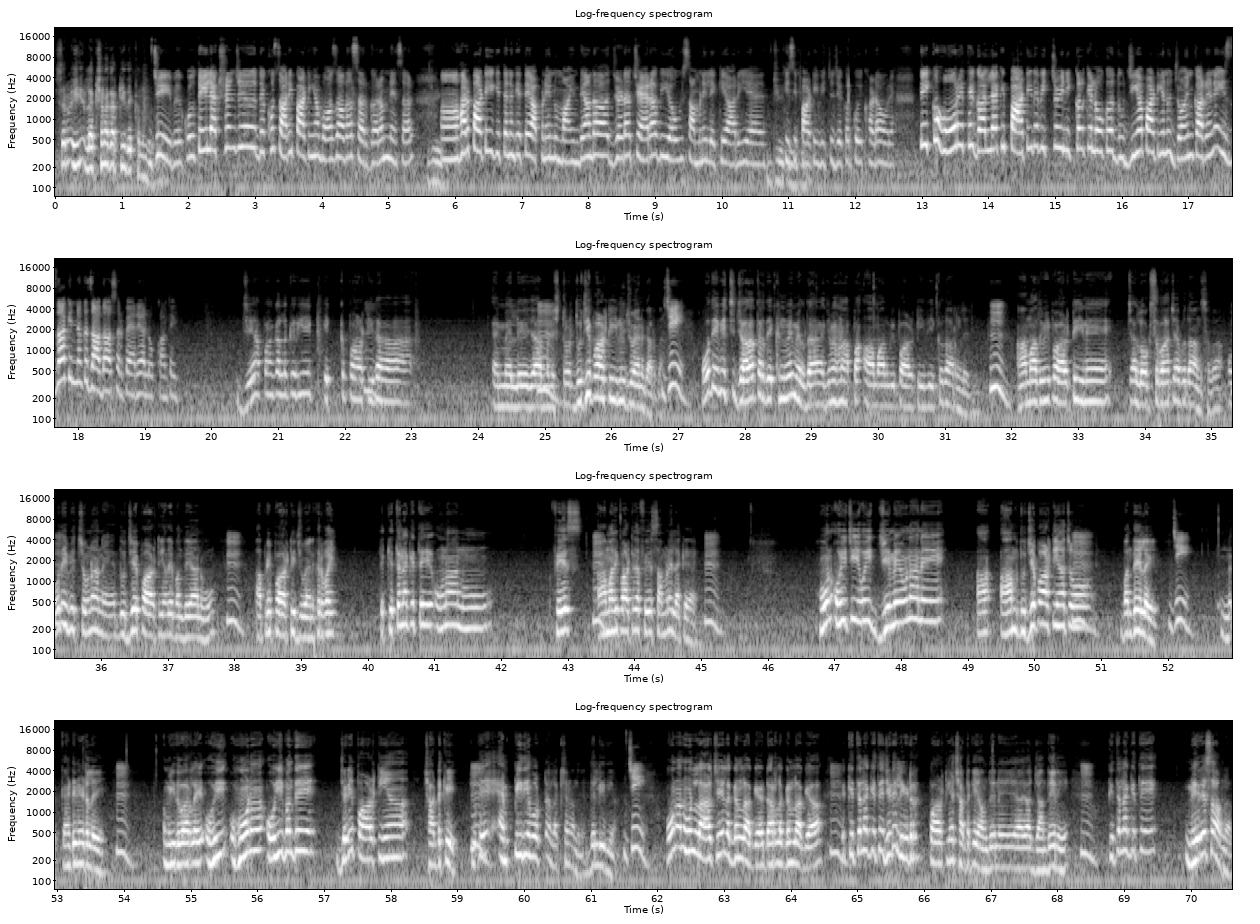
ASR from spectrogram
ਸਿਰਫ ਇਹ ਇਲੈਕਸ਼ਨਾਂ ਕਰਕੇ ਹੀ ਦੇਖਣ ਨੂੰ ਮਿਲਦਾ। ਜੀ ਬਿਲਕੁਲ। ਤੇ ਇਲੈਕਸ਼ਨ 'ਚ ਦੇਖੋ ਸਾਰੀ ਪਾਰਟੀਆਂ ਬਹੁਤ ਜ਼ਿਆਦਾ ਸਰਗਰਮ ਨੇ ਸਰ। ਜੀ। ਹਰ ਪਾਰਟੀ ਕਿਤੇ ਨਾ ਕਿਤੇ ਆਪਣੇ ਨੁਮਾਇੰਦਿਆਂ ਦਾ ਜਿਹੜਾ ਚਿਹਰਾ ਵੀ ਆ ਉਹ ਸਾਹਮਣੇ ਲੈ ਕੇ ਆ ਰਹੀ ਹੈ ਜੀ, ਕਿਸੇ ਜੀ। ਪਾਰਟੀ ਵਿੱਚ ਜੇਕਰ ਕੋਈ ਖੜਾ ਹੋ ਰਿਹਾ। ਤੇ ਇੱਕ ਹੋਰ ਇੱਥੇ ਗੱਲ ਹੈ ਕਿ ਪਾਰਟੀ ਦੇ ਵਿੱਚੋਂ ਹੀ ਨਿਕਲ ਕੇ ਲੋਕ ਦੂਜੀਆਂ ਪਾਰਟੀਆਂ ਨੂੰ ਜੁਆਇਨ ਕਰ ਰਹੇ ਨੇ। ਇਸ ਦਾ ਕਿੰਨਾ ਕੁ ਜ਼ਿਆਦਾ ਅਸਰ ਪੈ ਰਿਹਾ ਲੋਕਾਂ ਤੇ? ਜੇ ਆਪਾਂ ਗੱਲ ਕਰੀਏ ਇੱਕ ਪਾਰਟੀ ਦਾ ਐਮਐਲਏ ਜਾਂ ਹਮ। ਮਿਨਿਸਟਰ ਦੂਜੀ ਪਾਰਟੀ ਨੂੰ ਜੁਆਇਨ ਕਰਦਾ। ਜੀ। ਉਹਦੇ ਵਿੱਚ ਜ਼ਿਆਦਾਤਰ ਦੇਖਣ ਨੂੰ ਇਹ ਮਿਲਦਾ ਹੈ, ਜਿਵੇਂ ਹੁਣ ਆਪਾਂ ਆਮ ਆਦਮੀ ਪਾਰਟੀ ਦੀ ਇੱਕ ਉਦਾਹਰਨ ਲੈ ਲਈ ਹੂੰ। ਆਮ ਆਦਮੀ ਪਾਰਟੀ ਨੇ ਚਾਹੇ ਲੋਕ ਸਭਾ ਚਾਹੇ ਵਿਧਾਨ ਸਭਾ ਉਹਦੇ। ਵਿੱਚ ਉਹਨਾਂ ਨੇ ਦੂਜੇ ਪਾਰਟੀਆਂ ਦੇ ਬੰਦਿਆਂ ਨੂੰ ਹੂੰ। ਆਪਣੀ ਪਾਰਟੀ ਜੁਆਇਨ ਕਰਵਾਈ। ਤੇ ਕਿਤੇ ਨਾ ਕਿਤੇ ਉਹਨਾਂ ਨੂੰ ਫੇਸ ਹਮ। ਆਮ ਆਦਮੀ ਪਾਰਟੀ ਦਾ ਫੇਸ ਸਾਹਮਣੇ ਲੈ ਕੇ ਆਏ ਹੂੰ। ਹੁਣ ਉਹੀ ਚੀਜ਼ ਹੋਈ ਜਿਵੇਂ ਉਹਨਾਂ ਨੇ ਆ- ਆਮ ਦੂਜੇ ਪਾਰਟੀਆਂ ਚੋਂ ਹਮ। ਬੰਦੇ ਲਈ ਜੀ। ਕੈਂਡੀਡੇਟ ਲਈ ਹੂੰ। ਉਮੀਦਵਾਰ ਲਈ ਉਹੀ ਹੁਣ ਉਹੀ ਬੰਦੇ ਜਿਹੜੀ ਪਾਰਟੀਆਂ ਛੱਡ ਕੇ ਕਿਉਂਕਿ ਐਮਪੀ ਦੀਆਂ ਵੋਟਾਂ ਇਲੈਕਸ਼ਨ ਆਉਂਦੀਆਂ ਨੇ ਦਿੱਲੀ ਦੀਆਂ। ਜੀ। ਉਹਨਾਂ ਨੂੰ ਹੁਣ ਲਾਲਚ ਇਹ ਲੱਗਣ ਲੱਗ ਗਿਆ ਡਰ ਲੱਗਣ ਲੱਗ ਗਿਆ। ਕਿ ਕਿਤੇ ਨਾ ਕਿਤੇ ਜਿਹੜੇ ਲੀਡਰ ਪਾਰਟੀਆਂ ਛੱਡ ਕੇ ਆਉਂਦੇ ਨੇ ਜਾਂ ਜਾਂਦੇ ਨੇ ਹੂੰ। ਕਿਤੇ ਨਾ ਕਿਤੇ ਮੇਰੇ ਹਿਸਾਬ ਨਾਲ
